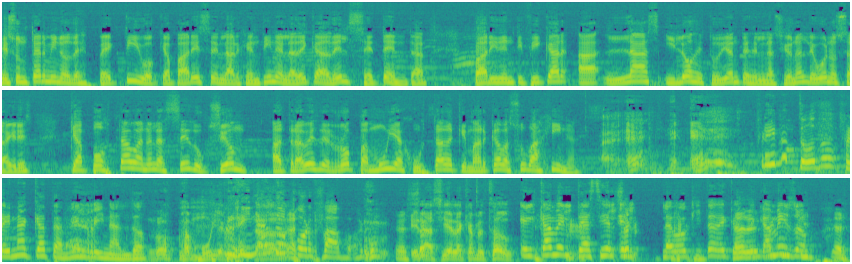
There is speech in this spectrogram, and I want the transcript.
Es un término despectivo que aparece en la Argentina en la década del 70 para identificar a las y los estudiantes del Nacional de Buenos Aires que apostaban a la seducción a través de ropa muy ajustada que marcaba su vagina. Frena todo, frena acá también Reinaldo. Ropa muy ajustada. Reinaldo, por favor. Era así la camel toe. El camel te hacía el- el- la boquita de, de camello.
